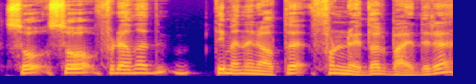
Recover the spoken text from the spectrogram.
Så, så for de mener at fornøyde arbeidere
